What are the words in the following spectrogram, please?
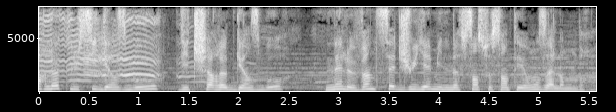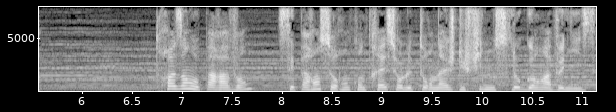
Charlotte Lucie Gainsbourg, dite Charlotte Gainsbourg, naît le 27 juillet 1971 à Londres. Trois ans auparavant, ses parents se rencontraient sur le tournage du film Slogan à Venise,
